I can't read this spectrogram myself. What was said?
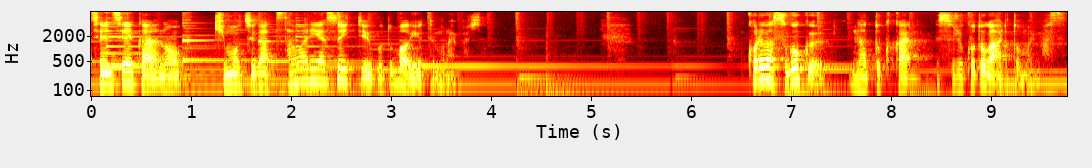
先生からの気持ちが伝わりやすいっていう言葉を言ってもらいました。これはすごく納得かすることがあると思います。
